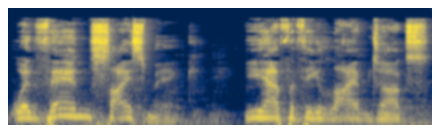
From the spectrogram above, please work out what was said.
Within Seismic, you have the live docs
